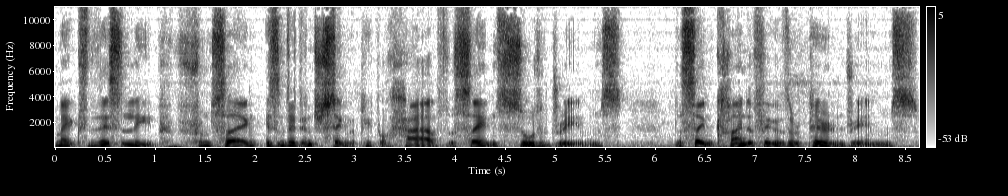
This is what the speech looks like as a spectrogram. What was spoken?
makes this leap from saying, Isn't it interesting that people have the same sort of dreams, the same kind of figures that appear in dreams,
